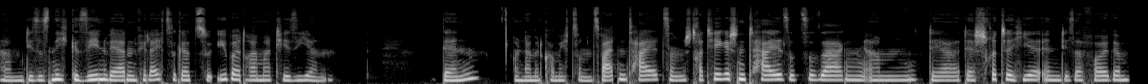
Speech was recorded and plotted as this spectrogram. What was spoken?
ähm, dieses nicht gesehen werden, vielleicht sogar zu überdramatisieren. Denn, und damit komme ich zum zweiten Teil, zum strategischen Teil sozusagen ähm, der, der Schritte hier in dieser Folge,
